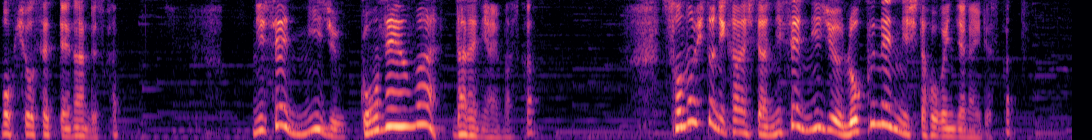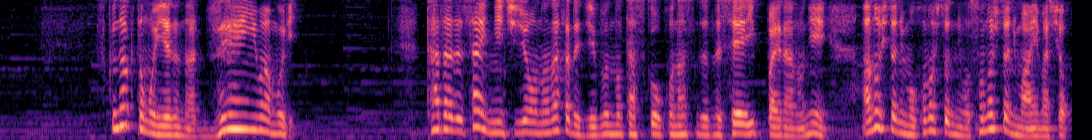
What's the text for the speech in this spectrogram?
目標設定なんですか？2025年は誰に会いますか？その人に関しては2026年にした方がいいんじゃないですか。少なくとも言えるのは全員は無理。ただでさえ日常の中で自分のタスクをこなすので精一杯なのにあの人にもこの人にもその人にも会いましょう。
